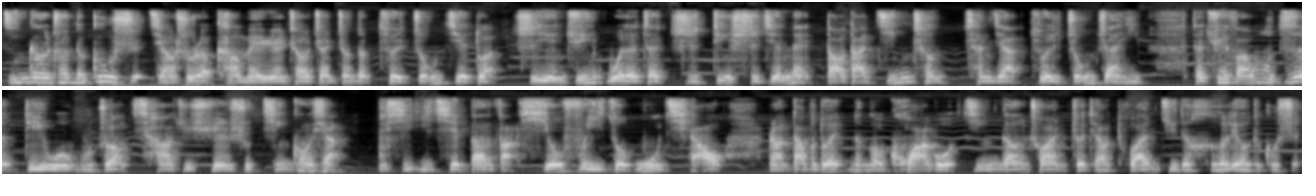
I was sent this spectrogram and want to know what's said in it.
金刚川的故事讲述了抗美援朝战争的最终阶段，志愿军为了在指定时间内到达京城参加最终战役，在缺乏物资、敌我武装差距悬殊情况下，不惜一切办法修复一座木桥，让大部队能够跨过金刚川这条湍急的河流的故事。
